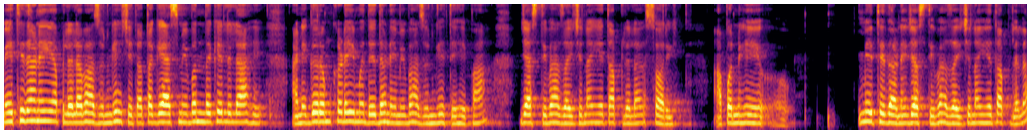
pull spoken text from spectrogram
मेथी दाणे आपल्याला भाजून घ्यायचेत. आता गॅस मी बंद केलेला आहे आणि गरम कढईमध्ये धणे मी भाजून घेते हे पहा. जास्ती भाजायचे नाही आहेत आपल्याला सॉरी आपण हे मेथी दाणे जास्ती भाजायचे नाही आहेत आपल्याला.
